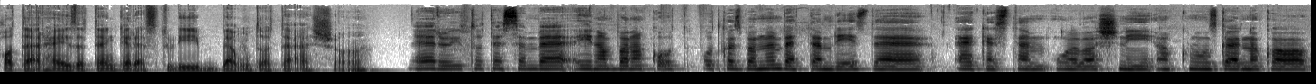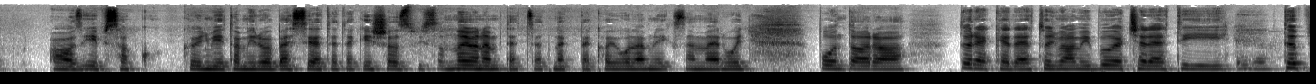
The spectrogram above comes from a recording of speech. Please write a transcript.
határhelyzeten keresztüli bemutatása. Erről jutott eszembe, én abban a podcastban nem vettem részt, de elkezdtem olvasni a Knózgárnak a, az évszak könyvét, amiről beszéltetek, és az viszont nagyon nem tetszett nektek, ha jól emlékszem, mert hogy pont arra törekedett, hogy valami bölcseleti több,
